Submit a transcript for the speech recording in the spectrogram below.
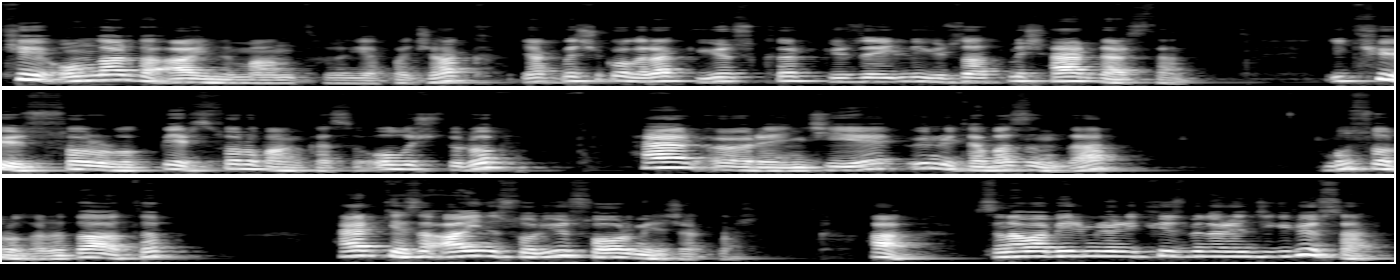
ki onlar da aynı mantığı yapacak. Yaklaşık olarak 140, 150, 160 her dersten 200 soruluk bir soru bankası oluşturup her öğrenciye ünite bazında bu soruları dağıtıp herkese aynı soruyu sormayacaklar. Ha sınava 1 milyon 200 bin öğrenci giriyorsa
